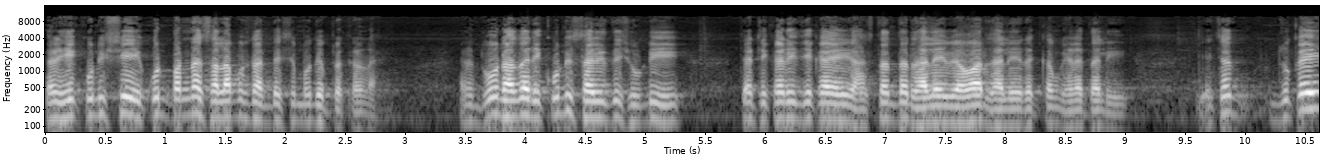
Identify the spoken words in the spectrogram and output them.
कारण हे एकोणीसशे एकोणपन्नास सालापासून अध्यक्ष प्रकरण आहे. आणि दोन हजार एकोणीस साली ते शेवटी त्या ठिकाणी जे काही हस्तांतर झाले व्यवहार झाले रक्कम घेण्यात आली याच्यात जो काही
